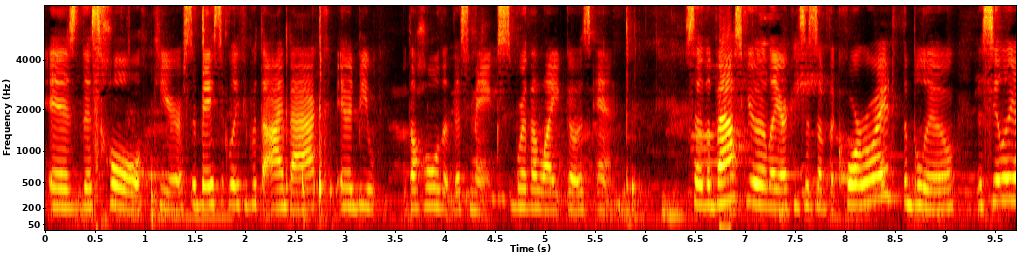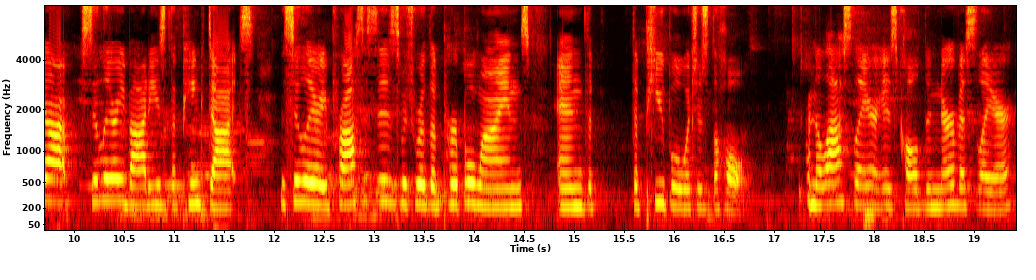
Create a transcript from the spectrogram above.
is this hole here. So basically, if you put the eye back, it would be the hole that this makes, where the light goes in. So the vascular layer consists of the choroid, the blue, the ciliary, ciliary bodies, the pink dots, the ciliary processes, which were the purple lines, and the, the pupil, which is the hole. And the last layer is called the nervous layer,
